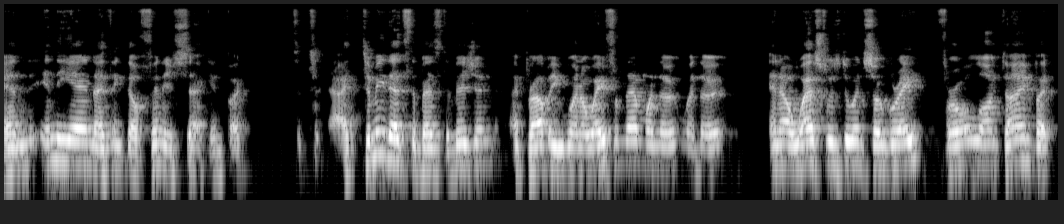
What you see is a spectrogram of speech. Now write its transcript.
And in the end, I think they'll finish second. But to, to me, that's the best division. I probably went away from them when the when the NL West was doing so great for a long time. But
